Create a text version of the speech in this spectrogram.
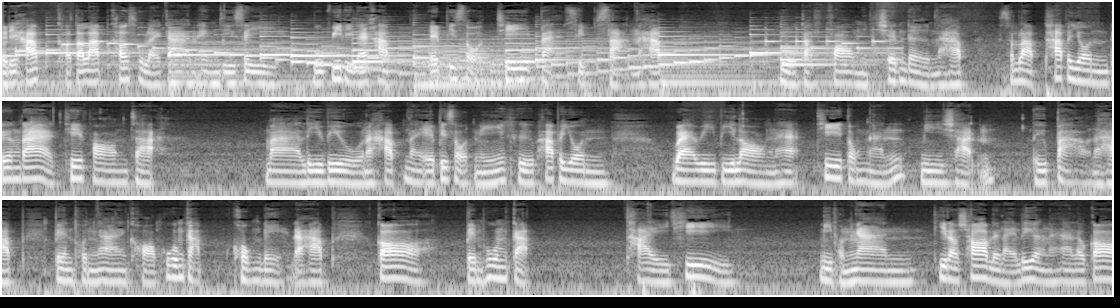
สวัสดีครับ ขอต้อนรับเข้าสู่รายการ MDC Book w e e อีกแล้วครับ episode ที่ 83 นะครับ อยู่กับฟอร์มอีกเช่นเดิมนะครับสำหรับภาพยนตร์เรื่องแรกที่ฟอร์มจะมารีวิวนะครับ ใน episode นี้คือภาพยนตร์ Where We Belong นะฮะ ที่ตรงนั้นมีฉันหรือเปล่านะครับ เป็นผลงานของผู้กำกับคงเดชนะครับ ก็เป็นผู้กำกับไทยที่ มีผลงานที่เราชอบหลาย ๆ เรื่องนะฮะแล้วก็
